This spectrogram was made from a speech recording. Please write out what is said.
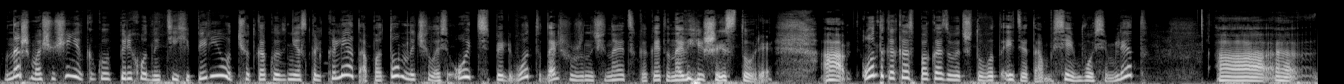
в нашем ощущении это какой-то переходный тихий период, что-то какое-то несколько лет, а потом началась оттепель, вот дальше уже начинается какая-то новейшая история. А он-то как раз показывает, что вот эти там 7-8 лет, а, а,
